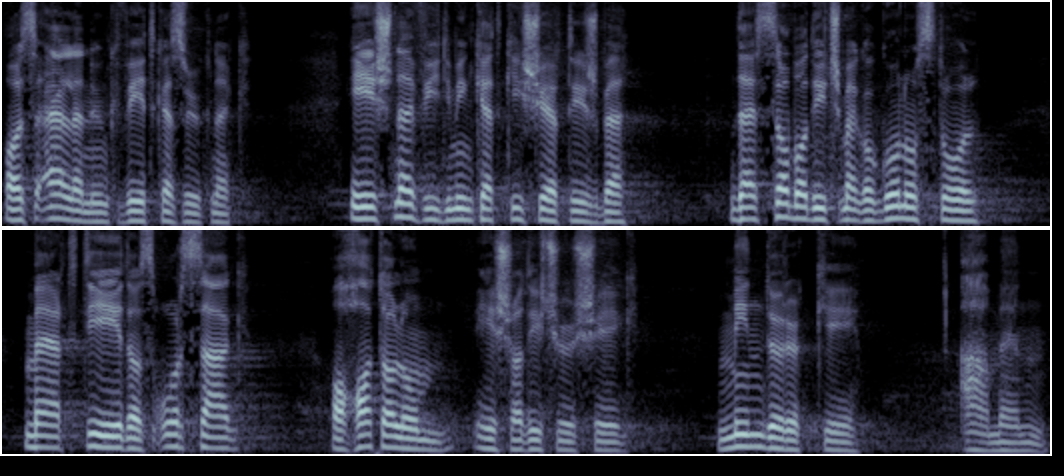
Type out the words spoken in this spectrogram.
az ellenünk védkezőknek. És ne vigy minket kísértésbe, de szabadíts meg a gonosztól, mert tiéd az ország, a hatalom és a dicsőség mindörökké. Ámen.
